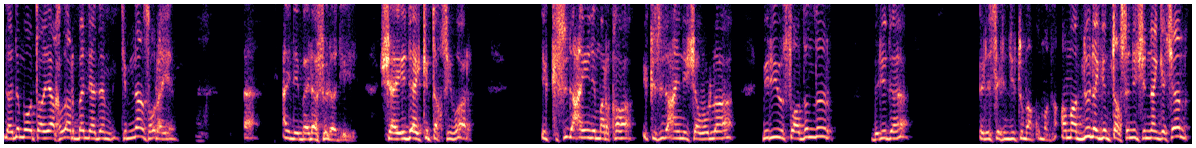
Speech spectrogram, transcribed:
Dedim o ayaklar ben dedim. Kimden sorayım? Aynı böyle söyledi. Şehirde iki taksi var. İkisi de aynı marka, ikisi de aynı şavurla. Biri Üstad'ındır, biri de 58. Tümen komutanı. Ama dün gün Taksim'in içinden geçen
